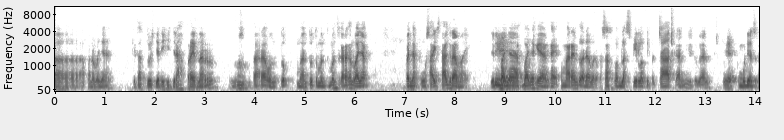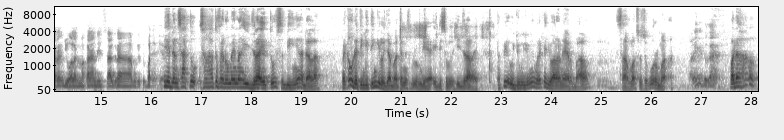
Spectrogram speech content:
eh, apa namanya kita tulis jadi hijrah trainer untuk sementara untuk membantu teman-teman sekarang kan banyak banyak pengusaha Instagram Mai. jadi Iya. banyak banyak yang kayak kemarin tuh ada berapa 18 pilot dipecat kan gitu kan Iya. kemudian sekarang jualan makanan di Instagram gitu banyak yang Iya dan satu salah satu fenomena hijrah itu sedihnya adalah mereka udah tinggi-tinggi loh jabatannya sebelum dia disebut hijrah lah ya. Tapi ujung-ujungnya mereka jualan herbal sama susu kurma. paling itu kan Padahal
